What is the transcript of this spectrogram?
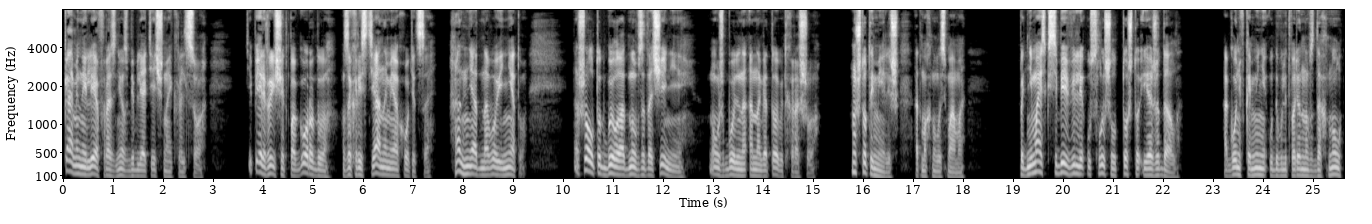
Каменный лев разнес библиотечное крыльцо. Теперь рыщет по городу, за христианами охотится. А ни одного и нету. Нашел тут было одну в заточении, но уж больно она готовит хорошо. «Ну что ты мелешь?» — отмахнулась мама. Поднимаясь к себе, Вилли услышал то, что и ожидал. Огонь в камине удовлетворенно вздохнул,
